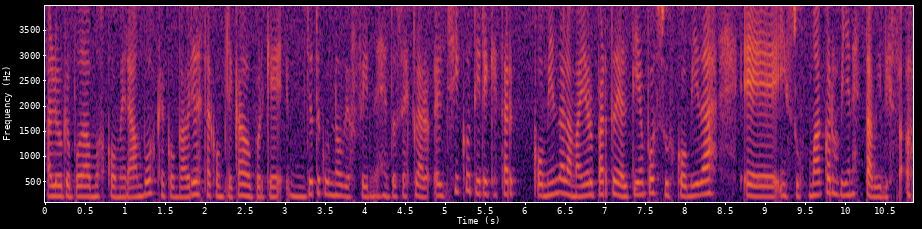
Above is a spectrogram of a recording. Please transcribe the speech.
algo que podamos comer ambos, que con Gabriel está complicado porque yo tengo un novio fitness, entonces claro, el chico tiene que estar comiendo la mayor parte del tiempo sus comidas eh, y sus macros bien estabilizados.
